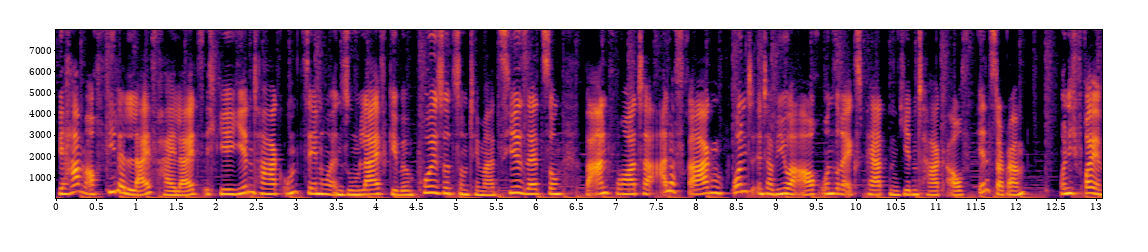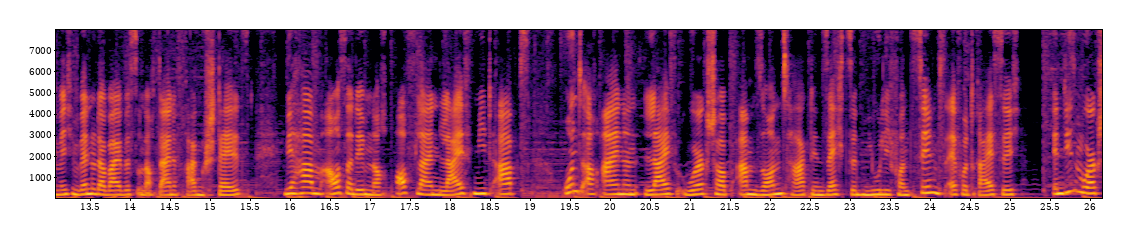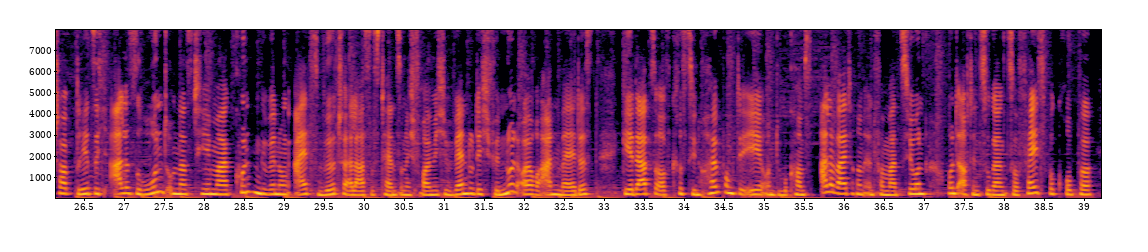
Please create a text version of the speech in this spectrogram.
Wir haben auch viele Live-Highlights. Ich gehe jeden Tag um 10 Uhr in Zoom Live, gebe Impulse zum Thema Zielsetzung, beantworte alle Fragen und interviewe auch unsere Experten jeden Tag auf Instagram. Und ich freue mich, wenn du dabei bist und auch deine Fragen stellst. Wir haben außerdem noch Offline-Live-Meetups und auch einen Live-Workshop am Sonntag, den 16. Juli von 10 bis 11.30 Uhr in diesem Workshop dreht sich alles rund um das Thema Kundengewinnung als virtuelle Assistenz und ich freue mich, wenn du dich für 0 Euro anmeldest. Gehe dazu auf christinholm.de und du bekommst alle weiteren Informationen und auch den Zugang zur Facebook-Gruppe.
